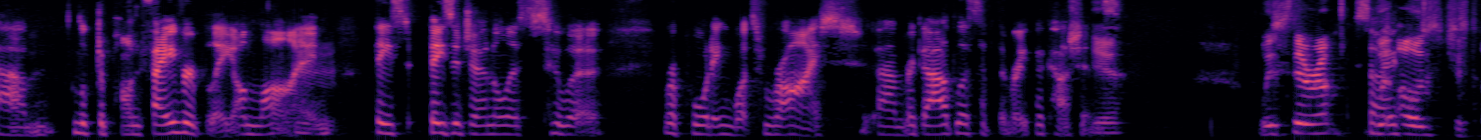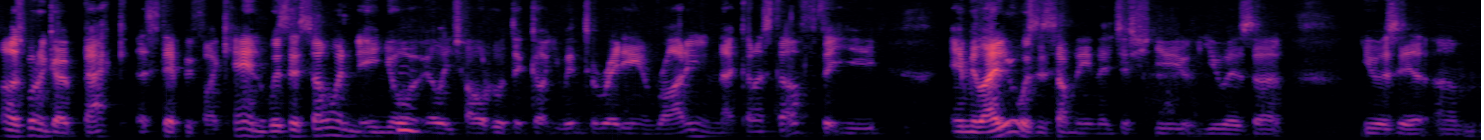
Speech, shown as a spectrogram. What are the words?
um, looked upon favorably online. Mm. These these are journalists who are reporting what's right, um, regardless of the repercussions. Yeah. Was there? Um, so, I was just. I was want to go back a step if I can. Was there someone in your mm. early childhood that got you into reading and writing and that kind of stuff that you emulated, or was it something that just you you as a you as a um,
